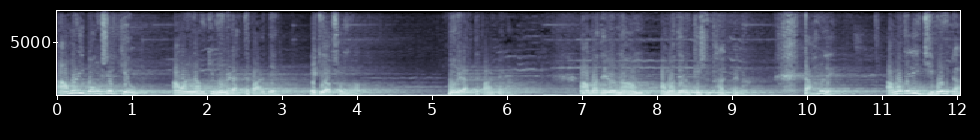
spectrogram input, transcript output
আমারই বংশের কেউ আমার নাম কি মনে রাখতে পারবে? এটি অসম্ভব। মনে রাখতে পারবে না। আমাদেরও নাম, আমাদেরও কিছু থাকবে না। তাহলে আমাদের এই জীবনটা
